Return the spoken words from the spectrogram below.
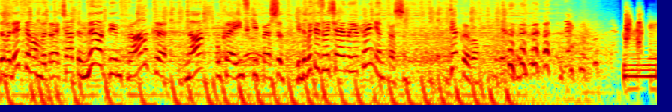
доведеться вам витрачати не один франк на український фешн. І дивитися, звичайно, Ukrainian Fashion. Дякую вам.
